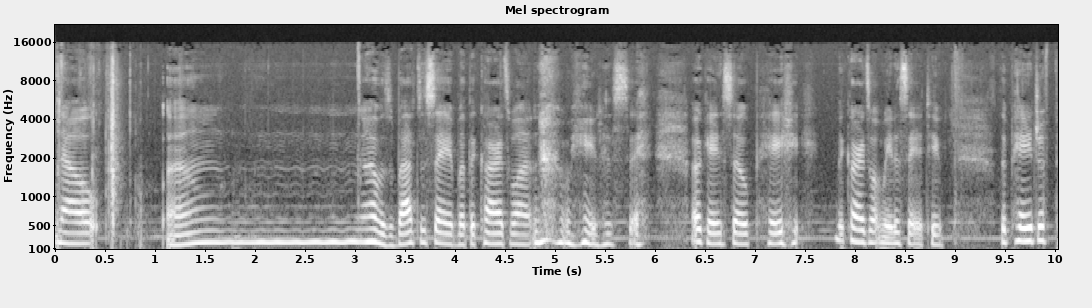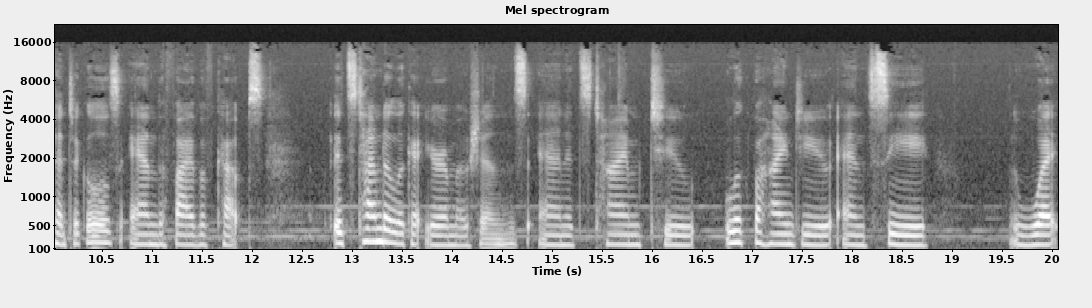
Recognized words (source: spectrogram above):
Now, um, I was about to say, but the cards want me to say. Okay, so pay. The cards want me to say it too. The Page of Pentacles and the Five of Cups. It's time to look at your emotions, and it's time to look behind you and see what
